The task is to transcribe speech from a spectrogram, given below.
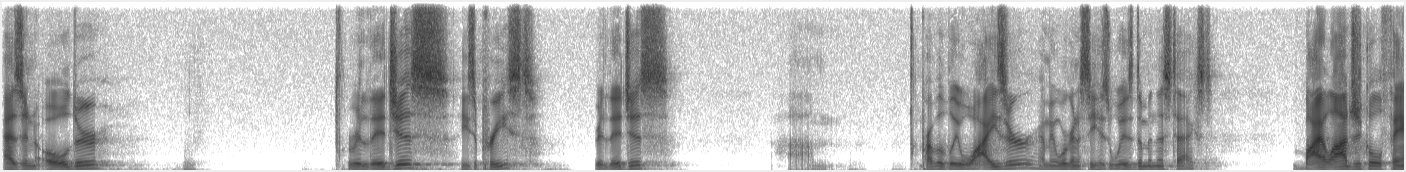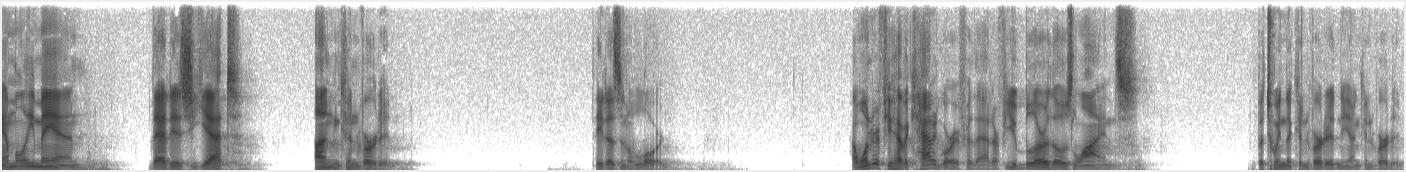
as an older, religious, he's a priest, religious, um, probably wiser. I mean, we're going to see his wisdom in this text. Biological family man that is yet unconverted. He doesn't know the Lord. I wonder if you have a category for that, or if you blur those lines between the converted and the unconverted.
